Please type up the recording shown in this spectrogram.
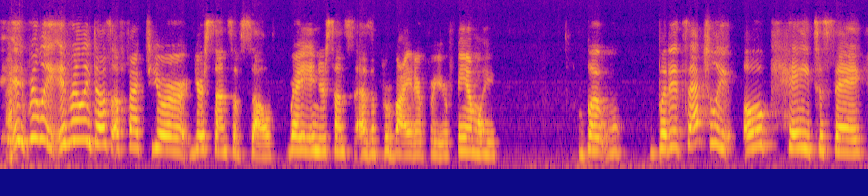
it really it really does affect your your sense of self right and your sense as a provider for your family but but it's actually okay to say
